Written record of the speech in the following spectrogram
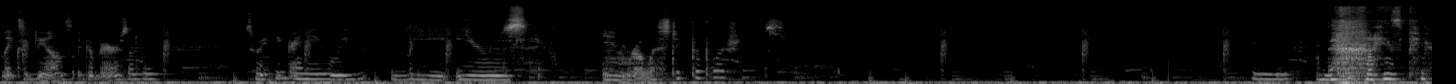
like something else, like a bear or something. So I think I need to leave the ears in realistic proportions. Maybe the eyes bigger,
